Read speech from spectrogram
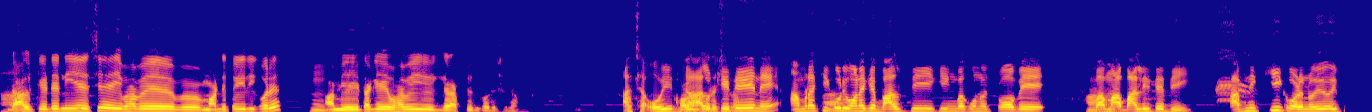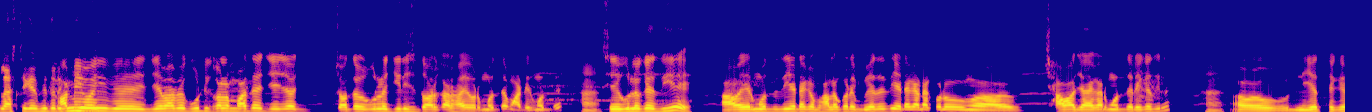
ডাল কেটে নিয়ে এসে এইভাবে মাটি তৈরি করে আমি এটাকে এভাবেই গ্রাফটিং করেছিলাম আচ্ছা ওই ডাল কেটে এনে আমরা কি হ্যাঁ। করি অনেকে বালতি কিংবা কোনো টবে বা হ্যাঁ। মা- বালিতে দিই আপনি কি করেন ওই ওই প্লাস্টিকের ভিতরে আমি ওই যেভাবে গুটি কলম বাঁধে যে যতগুলো জিনিস দরকার হয় ওর মধ্যে মাটির মধ্যে হ্যাঁ। সেগুলোকে দিয়ে আর এর মধ্যে দিয়ে এটাকে ভালো করে বেঁধে দিয়ে এটাকে একটা কোনো ছাওয়া জায়গার মধ্যে রেখে দিলে হ্যাঁ। নিজের থেকে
